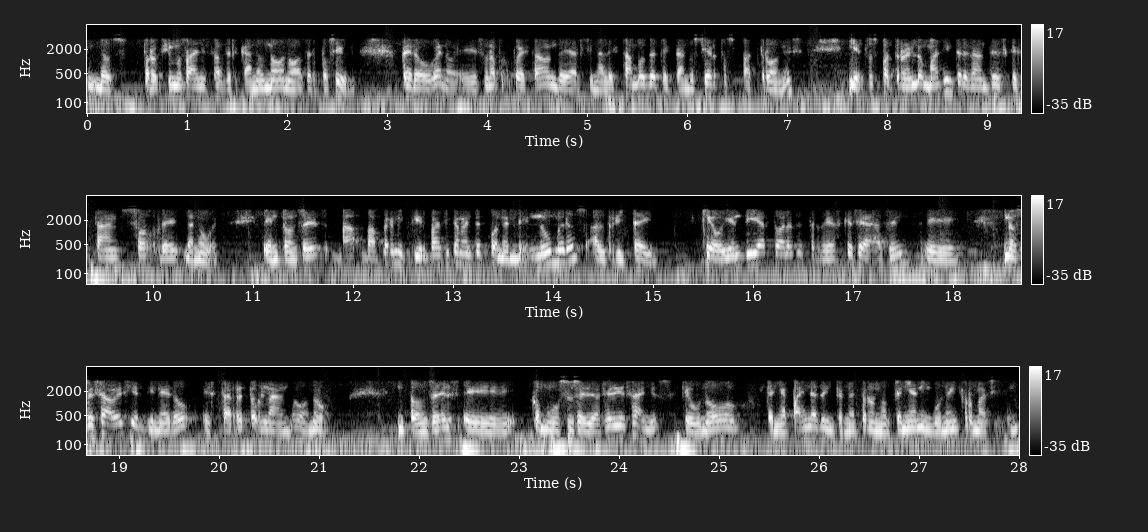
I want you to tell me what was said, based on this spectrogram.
en los próximos años tan cercanos no, no va a ser posible, pero bueno, es una propuesta donde al final estamos detectando ciertos patrones y estos patrones lo más interesante es que están sobre la nube, entonces va, va a permitir básicamente ponerle números al retail que hoy en día todas las estrategias que se hacen eh, no se sabe si el dinero está retornando o no. Entonces, eh, como sucedió hace 10 años, que uno tenía páginas de Internet pero no tenía ninguna información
